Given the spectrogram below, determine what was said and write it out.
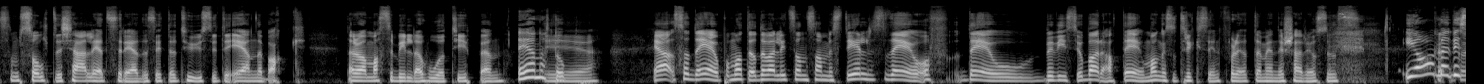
som solgte kjærlighetsredet sitt, et hus ute i Enebakk, der det var masse bilder av hun og typen. Ja, nettopp. I, ja, så det er jo på en måte, og det var litt sånn samme stil, så det er jo, det er jo beviser jo bare at det er jo mange som trykker seg inn fordi at de er nysgjerrige og syns Ja, men, hvis,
